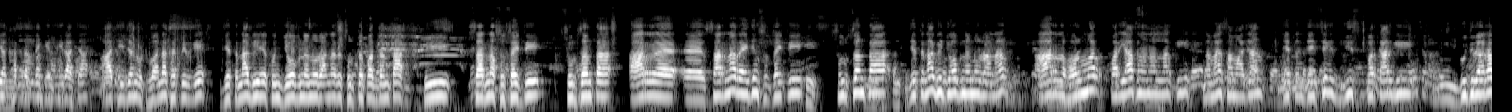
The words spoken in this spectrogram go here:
या खतर पे कीर्ति राचा, आ चीजन उठवाना खातिर के जितना भी कुन जोब ननु राना रे सुरत पदंता ई सरना सोसाइटी, सुरसंता, आर सरना राइजिंग सोसाइटी, सुरसंता, जितना भी जॉब ननु राना, आर हॉर्मर प्रयास ननल की नमः समाजन जैसे जिस प्रकार की गुजरारा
